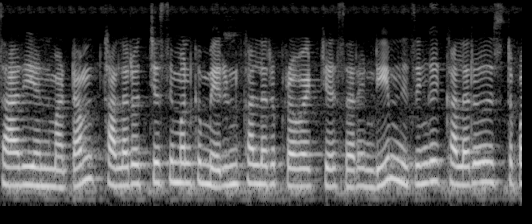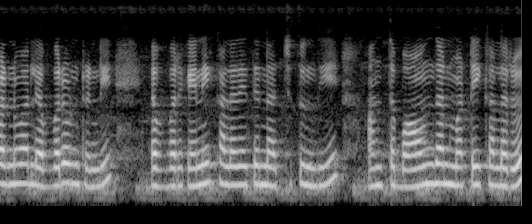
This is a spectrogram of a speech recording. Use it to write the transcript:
శారీ అనమాట కలర్ వచ్చేసి మనకు మెరూన్ కలర్ ప్రొవైడ్ చేశారండి. నిజంగా ఈ కలర్ ఇష్టపడిన వాళ్ళు ఎవ్వరు ఉంటండి ఎవరికైనా ఈ కలర్ అయితే నచ్చుతుంది. అంత బాగుందనమాట ఈ కలరు.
